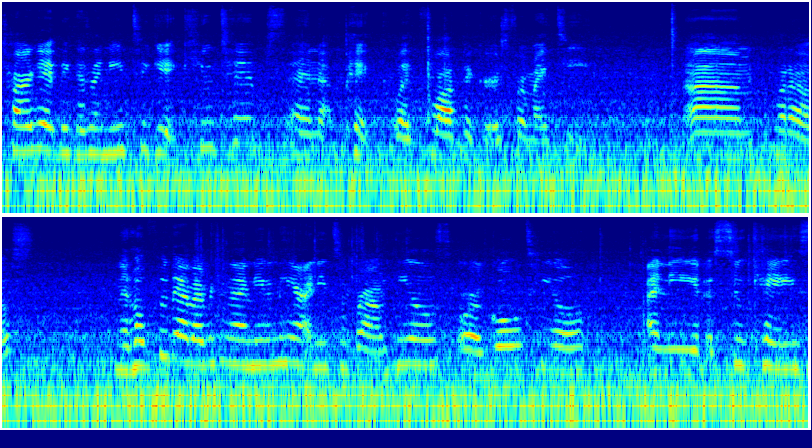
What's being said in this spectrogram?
Target because I need to get Q-tips and pick, like flaw pickers for my teeth. Um, what else? And then hopefully they have everything that I need in here. I need some brown heels or a gold heel. I need a suitcase.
